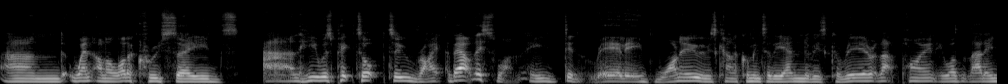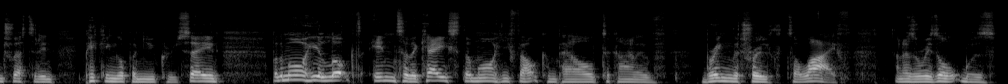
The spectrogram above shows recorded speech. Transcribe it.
and went on a lot of crusades. And he was picked up to write about this one. He didn't really want to. He was kind of coming to the end of his career at that point. He wasn't that interested in picking up a new crusade. But the more he looked into the case, the more he felt compelled to kind of bring the truth to life. And as a result was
